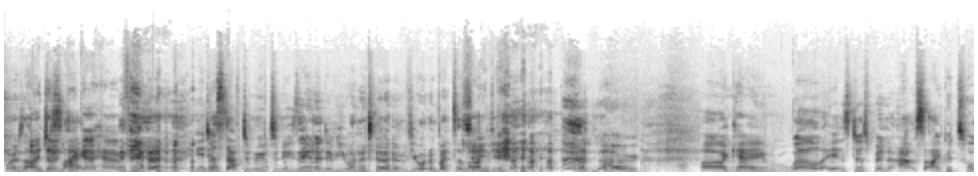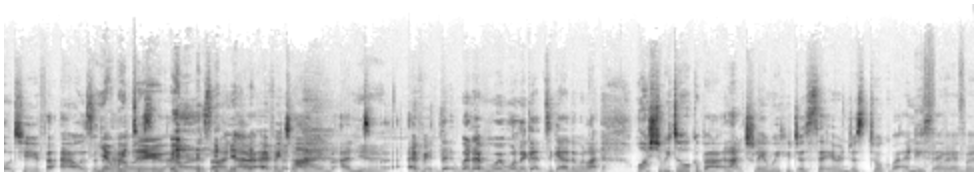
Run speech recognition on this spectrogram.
Whereas I'm I just don't think like, I have. you just have to move to New Zealand if you want to do, if you want a better life. No. Okay. Mm. Well, it's just been abs- I could talk to you for hours and Yeah, we hours do. and hours. I know every time, and Yeah. every th- whenever we want to get together, we're like, what should we talk about? And actually, we could just sit here and just talk about anything. Forever,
